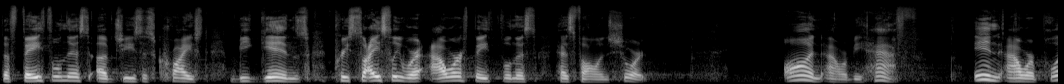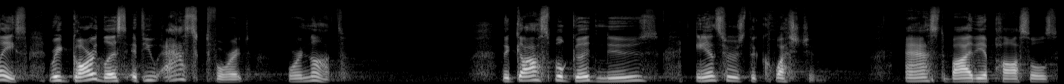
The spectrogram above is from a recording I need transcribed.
The faithfulness of Jesus Christ begins precisely where our faithfulness has fallen short on our behalf, in our place, regardless if you asked for it or not. The gospel good news answers the question asked by the apostles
